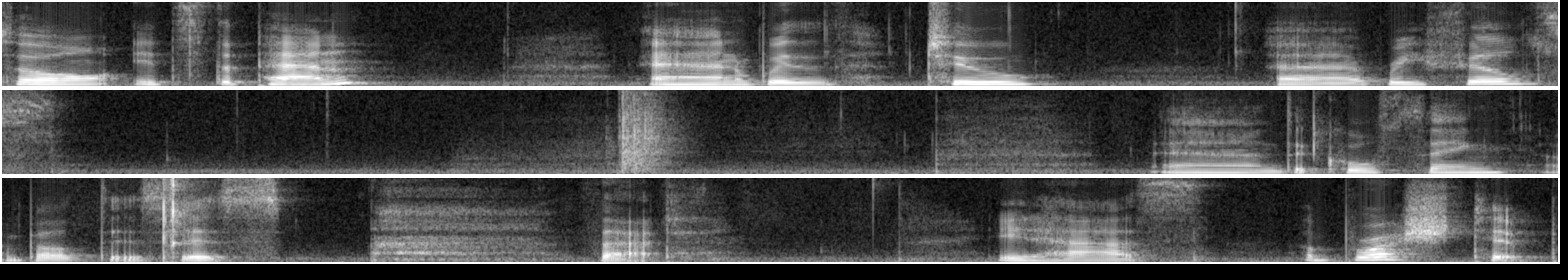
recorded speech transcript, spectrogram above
So it's the pen and with two uh, refills. And the cool thing about this is that it has a brush tip.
